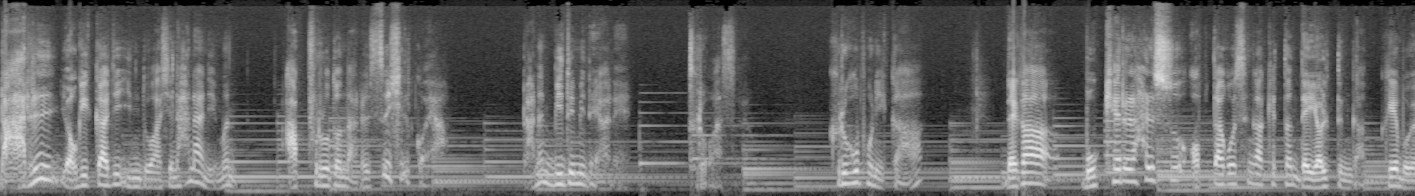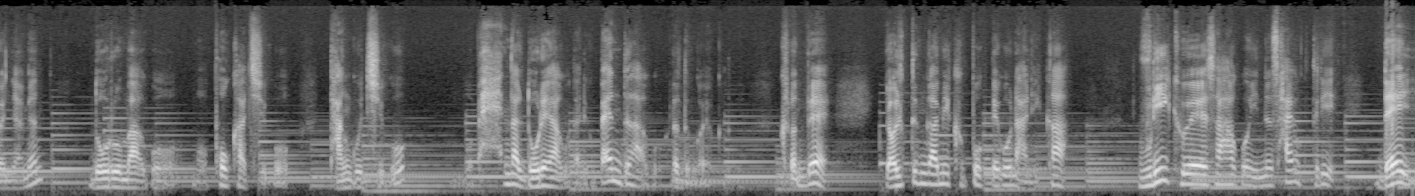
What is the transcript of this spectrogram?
나를 여기까지 인도하신 하나님은 앞으로도 나를 쓰실 거야. 라는 믿음이 내 안에 들어왔어요. 그러고 보니까 내가 목회를 할 수 없다고 생각했던 내 열등감, 그게 뭐였냐면 노름하고 뭐 포카 치고 당구 치고 뭐 맨날 노래하고 다니고 밴드하고 그러던 거였거든요. 그런데 열등감이 극복되고 나니까 우리 교회에서 하고 있는 사역들이 내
